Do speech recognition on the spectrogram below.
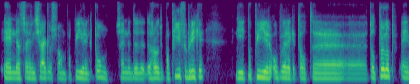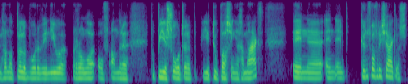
En dat zijn recyclers van papier en karton. Dat zijn de, de, de grote papierfabrieken. Die het papier opwerken tot, uh, tot pulp. En van dat pulp worden weer nieuwe rollen of andere papiersoorten, papiertoepassingen gemaakt. En, uh, en, en kunststofrecyclers,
